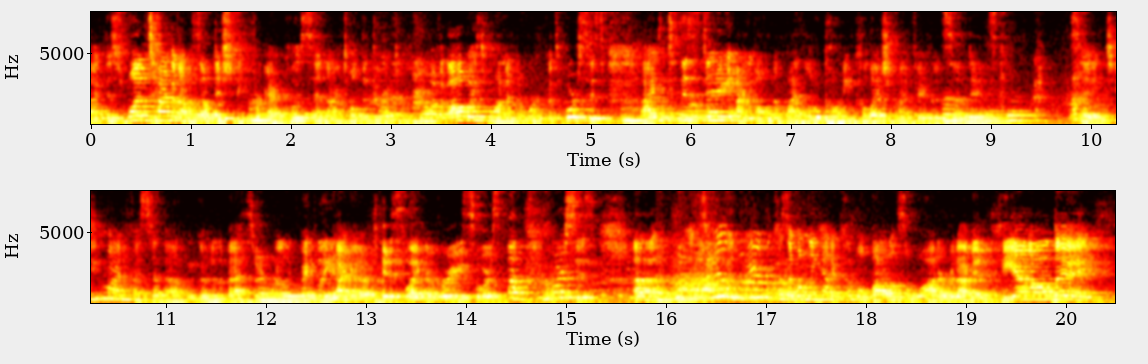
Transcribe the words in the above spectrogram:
Like this one time when I was auditioning for Equus, and I told the director, you know, I've always wanted to work with horses. I, to this day, I own a My Little Pony collection, my favorite Sundance say, do you mind if I step out and go to the bathroom really quickly? I gotta piss like a racehorse. Horses. Uh, it's really weird because I've only had a couple bottles of water, but I've been peeing all day.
